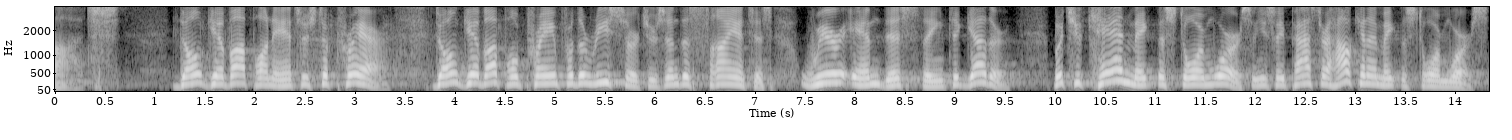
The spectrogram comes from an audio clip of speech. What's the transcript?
God's. Don't give up on answers to prayer. Don't give up on praying for the researchers and the scientists. We're in this thing together. But you can make the storm worse. And you say, Pastor, how can I make the storm worse?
